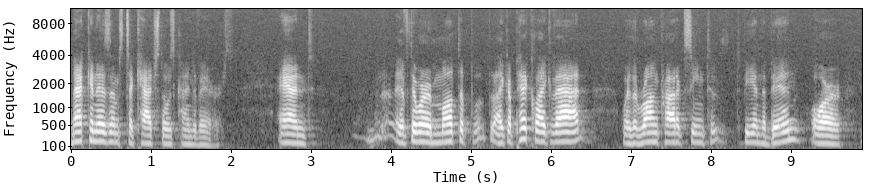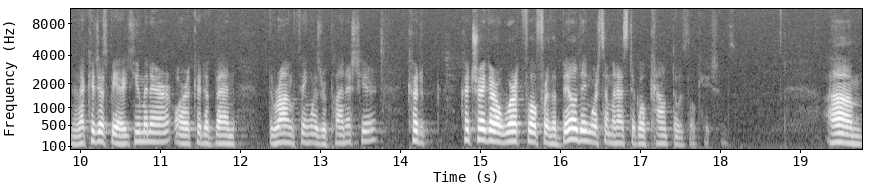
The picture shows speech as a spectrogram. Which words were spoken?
mechanisms to catch those kind of errors. And if there were multiple, like a pick like that, where the wrong product seemed to, to be in the bin, or you know, that could just be a human error, or it could have been the wrong thing was replenished here, could could trigger a workflow for the building where someone has to go count those locations. Um,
